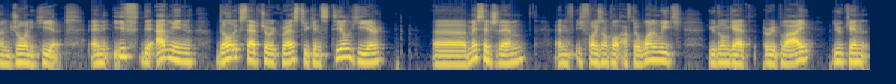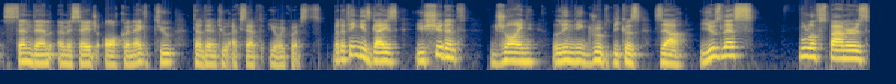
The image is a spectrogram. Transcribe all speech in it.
on join here. And if the admin don't accept your request, you can still here uh, message them and if, for example, after one week you don't get a reply, you can send them a message or connect to tell them to accept your requests. But the thing is, guys, you shouldn't join LinkedIn groups because they are useless, full of spammers,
